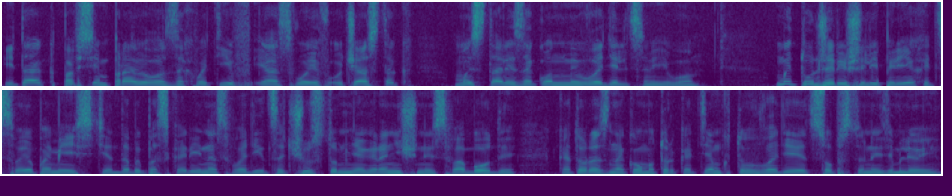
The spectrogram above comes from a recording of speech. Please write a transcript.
Итак, по всем правилам захватив и освоив участок, мы стали законными владельцами его – мы тут же решили переехать в свое поместье, дабы поскорее насладиться чувством неограниченной свободы, которая знакома только тем, кто владеет собственной землей.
